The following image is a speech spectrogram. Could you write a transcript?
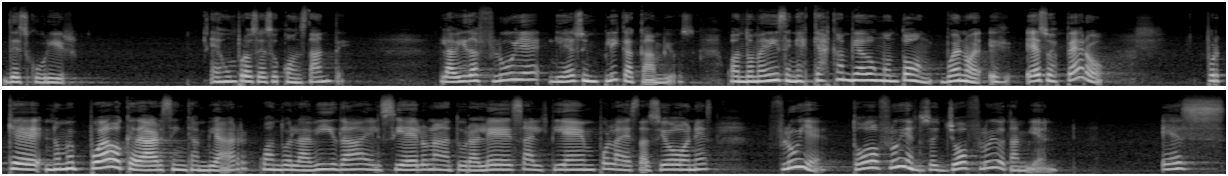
descubrir. Es un proceso constante. La vida fluye y eso implica cambios. Cuando me dicen, es que has cambiado un montón, bueno, eso espero, porque no me puedo quedar sin cambiar cuando la vida, el cielo, la naturaleza, el tiempo, las estaciones, fluye, todo fluye, entonces yo fluyo también. Es,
